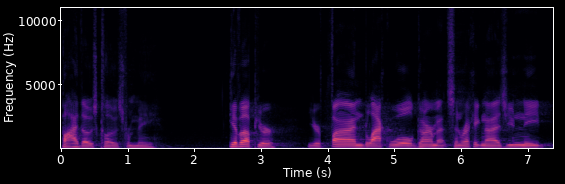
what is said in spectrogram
Buy those clothes from me. Give up your, your fine black wool garments and recognize you need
